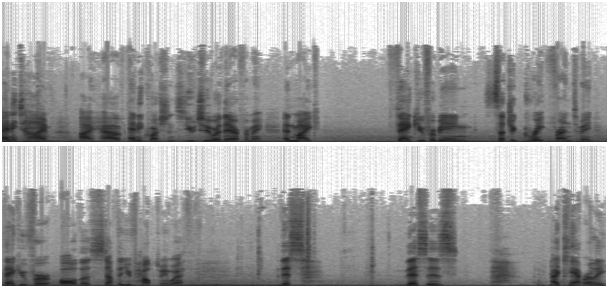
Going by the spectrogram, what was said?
Anytime I have any questions, you two are there for me. And Mike, thank you for being such a great friend to me. Thank you for all the stuff that you've helped me with this this is I can't really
